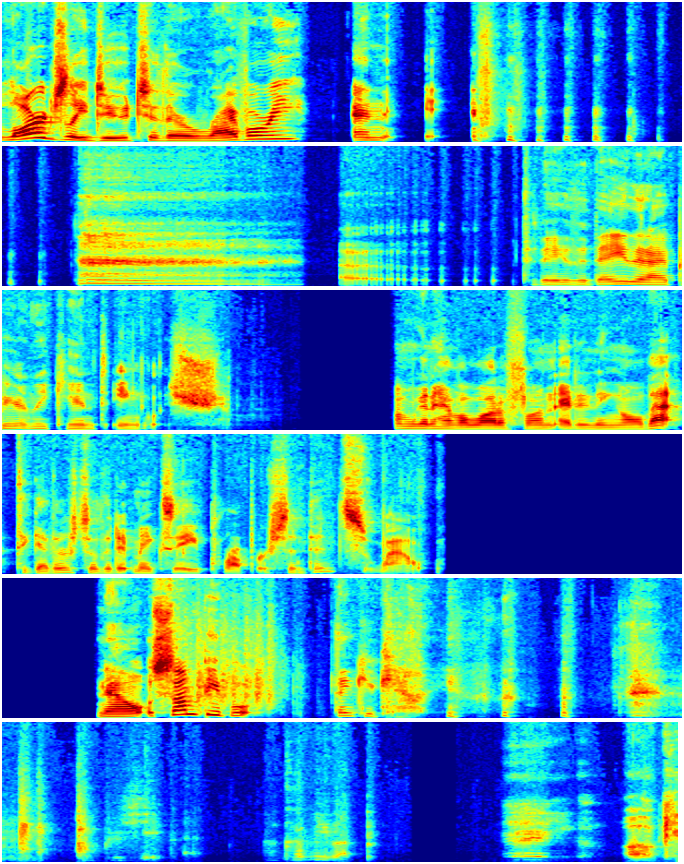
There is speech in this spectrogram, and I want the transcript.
Largely due to their rivalry and uh, today is a day that I apparently can't English. I'm going to have a lot of fun editing all that together so that it makes a proper sentence. Wow. Now, some people. Thank you, Kelly. Appreciate that. I'll cover you up. There you go. Okay.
